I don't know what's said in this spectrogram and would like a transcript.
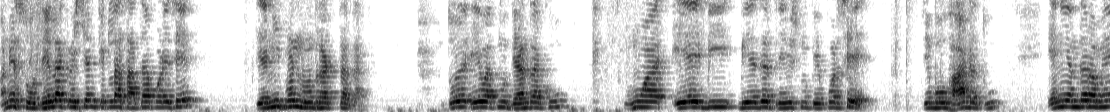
અને શોધેલા ક્વેશ્ચન કેટલા સાચા પડે છે? તેની પણ નોંધ રાખતા હતા. તો એ વાતનું ધ્યાન રાખવું. હું આ એઆઈબી બે હજાર ત્રેવીસનું પેપર છે, જે બહુ હાર્ડ હતું. એની અંદર અમે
